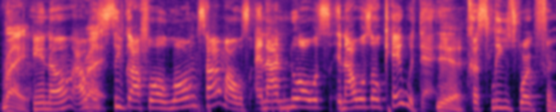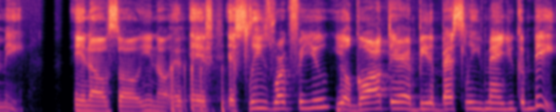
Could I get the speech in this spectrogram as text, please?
Right. You know, I was a sleeve guy for a long time. I was, and I knew I was, and I was okay with that. Yeah. because sleeves work for me. You know, so you know, if, if if sleeves work for you, you'll go out there and be the best sleeve man you can be.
